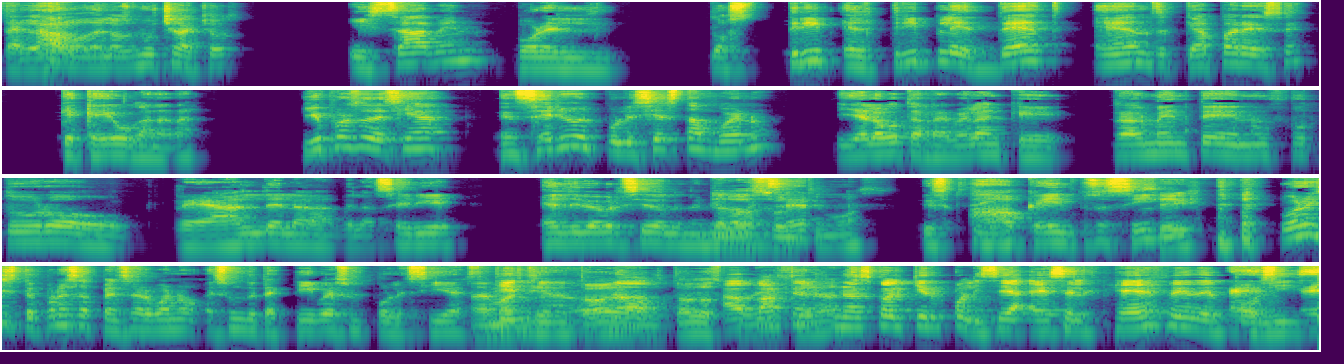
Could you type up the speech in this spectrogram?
del lado de los muchachos y saben por el, los tri- el triple dead end que aparece que Keigo ganará. Yo por eso decía, ¿en serio el policía es tan bueno? Y ya luego te revelan que realmente en un futuro real de la, de la serie, él debió haber sido el enemigo de los vencer. últimos. Dices, ah, ok, entonces sí. Sí. Bueno, y si te pones a pensar, bueno, es un detective, es un policía. Además tiene entrenado. todo- No, todos los Aparte, policías. no es cualquier policía, es el jefe de Es policía.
